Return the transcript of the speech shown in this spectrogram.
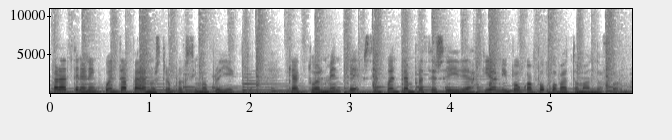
para tener en cuenta para nuestro próximo proyecto, que actualmente se encuentra en proceso de ideación y poco a poco va tomando forma.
